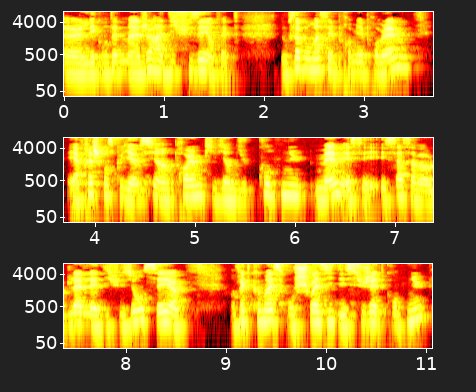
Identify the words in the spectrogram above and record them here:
euh, les content managers à diffuser en fait. Donc ça pour moi c'est le premier problème. Et après je pense qu'il y a aussi un problème qui vient du contenu même et c'est et ça ça va au-delà de la diffusion. C'est euh, en fait comment est-ce qu'on choisit des sujets de contenu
